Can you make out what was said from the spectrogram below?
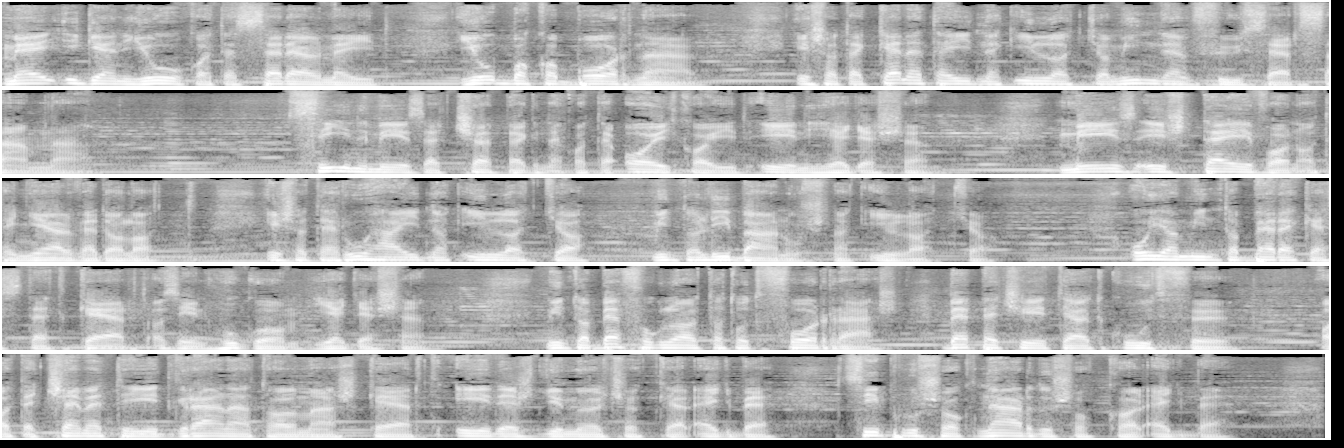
Mely igen jók a te szerelmeid, jobbak a bornál, és a te keneteidnek illatja minden fűszer számnál. Színmézet csepegnek a te ajkaid, én jegyesem. Méz és tej van a te nyelved alatt, és a te ruháidnak illatja, mint a Libánusnak illatja. Olyan, mint a berekesztett kert az én hugom jegyesen, mint a befoglaltatott forrás, bepecsételt kútfő, a te csemetéid gránátalmás kert, édes gyümölcsökkel egybe, ciprusok, nárdusokkal egybe.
